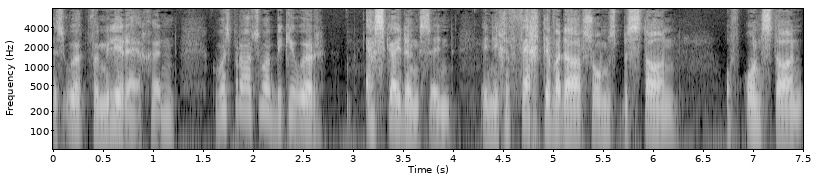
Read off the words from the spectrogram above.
is ook familiereg en kom ons praat sommer 'n bietjie oor egskeidings en en die gevegte wat daar soms bestaan of ontstaan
